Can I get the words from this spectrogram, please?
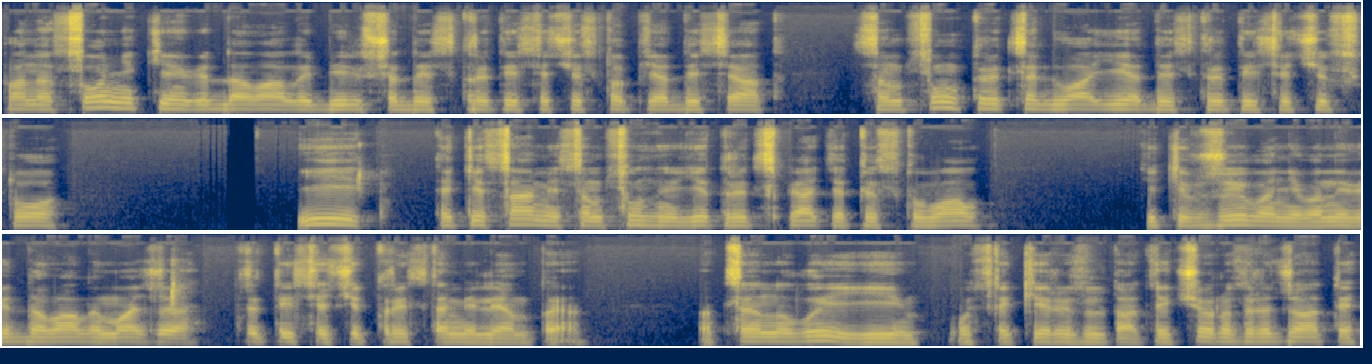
Panasonic віддавали більше, десь 3150, Samsung 32 є десь 3100. І такі самі Samsung E35 я тестував, тільки вживані, вони віддавали майже 3300 мА. А це новий і ось такий результат. Якщо розряджати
